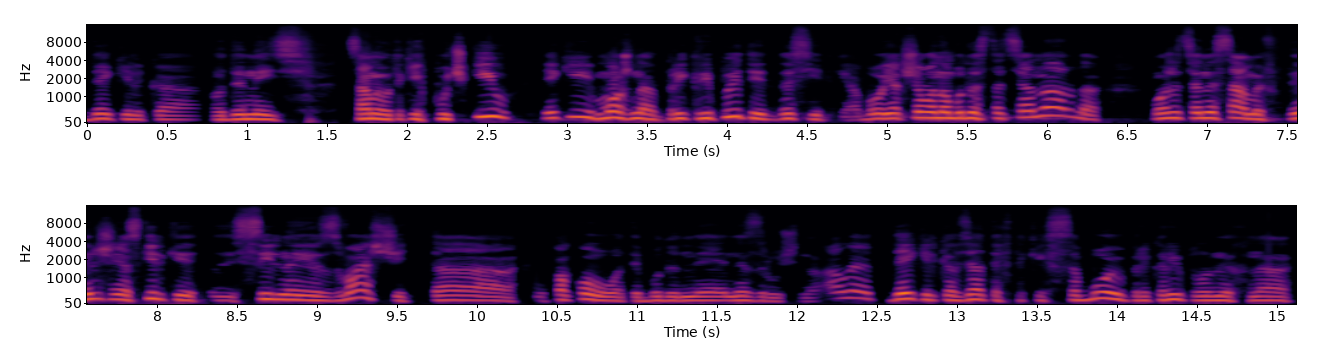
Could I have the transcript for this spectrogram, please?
декілька одиниць, саме от таких пучків, які можна прикріпити до сітки. Або якщо вона буде стаціонарна, може це не саме ефективне рішення, скільки сильно її зважчить та упаковувати буде не, незручно. Але декілька взятих таких з собою, прикріплених на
